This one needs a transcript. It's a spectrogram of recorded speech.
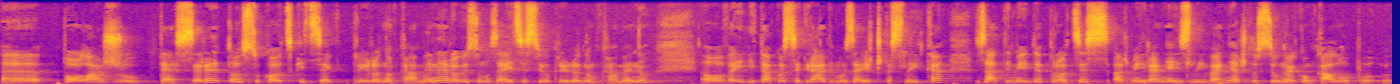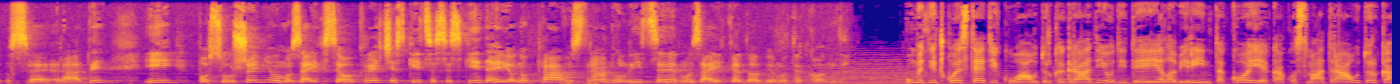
e, polažu tesere, to su kockice prirodnog kamena, jer ovi su mozaici svi u prirodnom kamenu, ovaj, i tako se gradi mozaička slika, zatim ide proces armiranja i izlivanja, što se u nekom kalupu sve radi, i po sušenju mozaik se okreće, skica se skida i onu pravu stranu lice mozaika dobijemo tek onda. Umetničku estetiku autorka gradi od ideje labirinta koji je, kako smatra autorka,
